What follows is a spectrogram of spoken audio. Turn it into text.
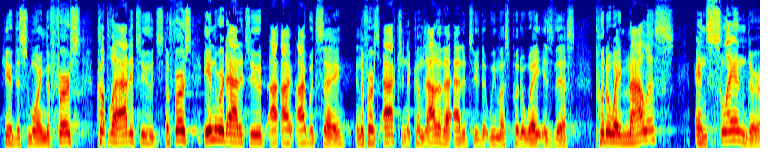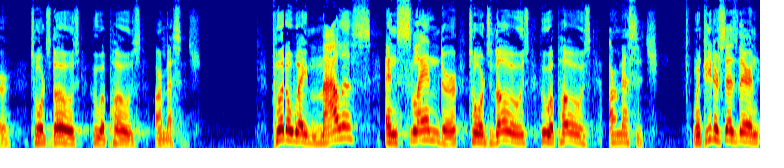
here this morning. The first couple of attitudes, the first inward attitude, I, I, I would say, and the first action that comes out of that attitude that we must put away is this put away malice and slander towards those who oppose our message. Put away malice and slander towards those who oppose our message. When Peter says there in,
